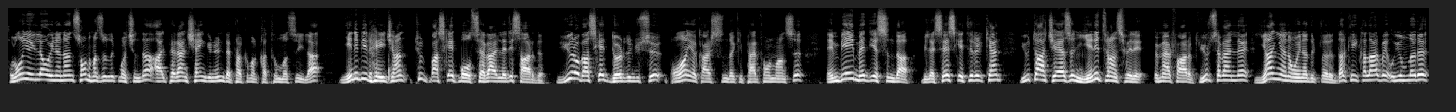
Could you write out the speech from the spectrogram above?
Polonya ile oynanan son hazırlık maçında Alperen Şengün'ün de takıma katılmasıyla yeni bir heyecan Türk basketbol severleri sardı. Eurobasket dördüncüsü Polonya karşısındaki performansı NBA medyasında bile ses getirirken Utah Jazz'ın yeni transferi Ömer Faruk Yurtseven'le yan yana oynadıkları dakikalar ve uyumları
